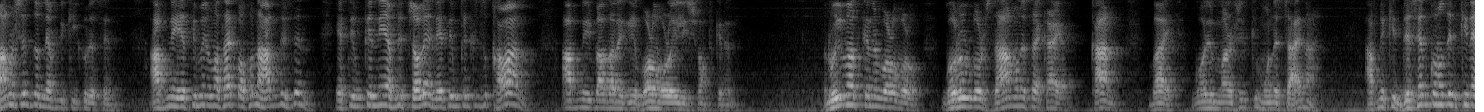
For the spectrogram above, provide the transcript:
মানুষের জন্য আপনি কি করেছেন? আপনি এতিমের মাথায় কখনো হাত দিয়েছেন এতিমকে নিয়ে আপনি চলেন, এতিমকে কিছু খাওয়ান। আপনি বাজারে গিয়ে বড় বড় ইলিশ মাছ কেনেন। রুই মাছ কেনেন বড় বড়। গরুর গোশ যা মনে চায় খায় খান। ভাই, গরিব মানুষের কি মনে চায় না? আপনি কি দেশেন কোনো কোনোদিন কিনে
